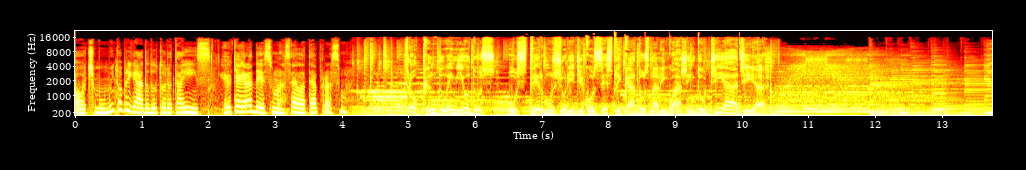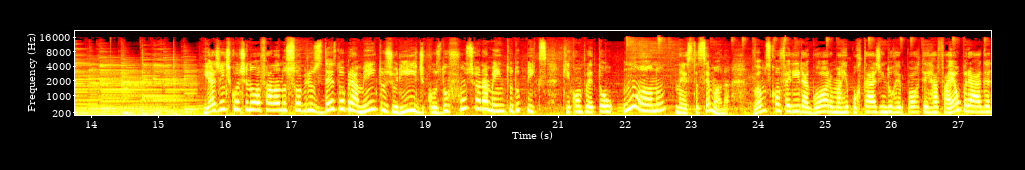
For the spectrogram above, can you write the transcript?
Ótimo. Muito obrigada, doutora Thais. Eu que agradeço, Marcela. Até a próxima. Trocando em miúdos os termos jurídicos explicados na linguagem do dia a dia. E a gente continua falando sobre os desdobramentos jurídicos do funcionamento do Pix, que completou um ano nesta semana. Vamos conferir agora uma reportagem do repórter Rafael Braga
